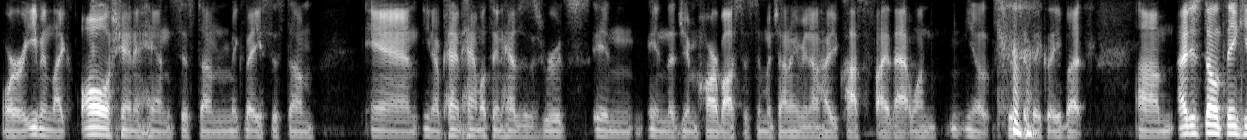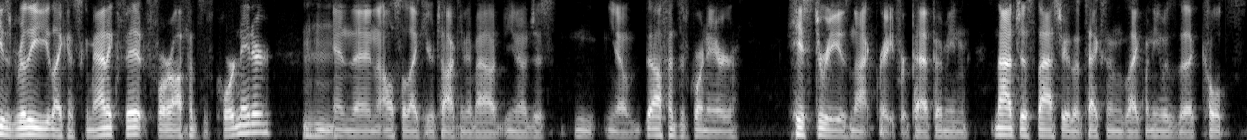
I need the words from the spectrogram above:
or even like all Shanahan system, McVay system. And you know, Pat Hamilton has his roots in in the Jim Harbaugh system, which I don't even know how you classify that one, you know, specifically. but um, I just don't think he's really like a schematic fit for offensive coordinator. Mm-hmm. And then also, like you're talking about, you know, just, you know, the offensive coordinator history is not great for Pep. I mean, not just last year, the Texans, like when he was the Colts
